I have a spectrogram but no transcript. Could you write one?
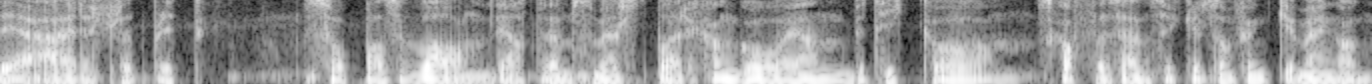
det er rett og slett blitt såpass vanlig at hvem som helst bare kan gå i en butikk og skaffe seg en sykkel som funker med en gang.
